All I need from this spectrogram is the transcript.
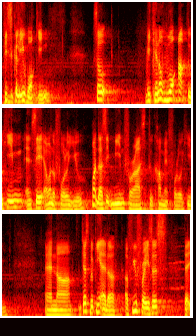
physically walking. So we cannot walk up to him and say, I want to follow you. What does it mean for us to come and follow him? And uh, just looking at a, a few phrases that,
